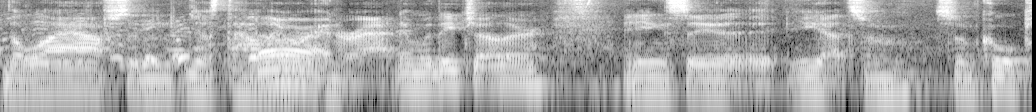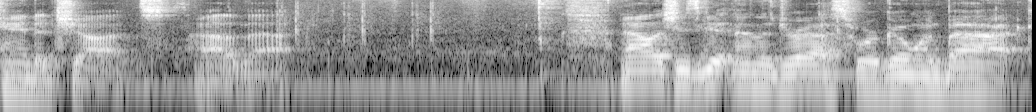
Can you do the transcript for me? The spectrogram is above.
the laughs and just how they were interacting with each other, and you can see that you got some some cool candid shots out of that. Now that she's getting in the dress, we're going back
